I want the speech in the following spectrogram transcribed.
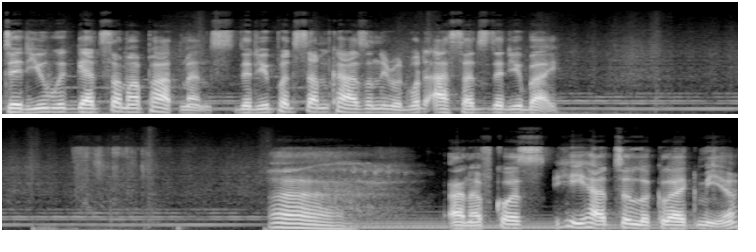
Did you get some apartments? Did you put some cars on the road? What assets did you buy? Ah. And of course, he had to look like me. Eh?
